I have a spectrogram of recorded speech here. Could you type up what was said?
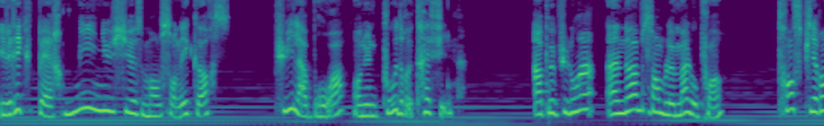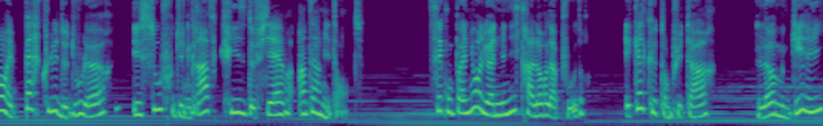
ils récupèrent minutieusement son écorce, puis la broient en une poudre très fine. Un peu plus loin, un homme semble mal au point. Transpirant et perclus de douleur, il souffre d'une grave crise de fièvre intermittente. Ses compagnons lui administrent alors la poudre, et quelque temps plus tard, l'homme guérit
